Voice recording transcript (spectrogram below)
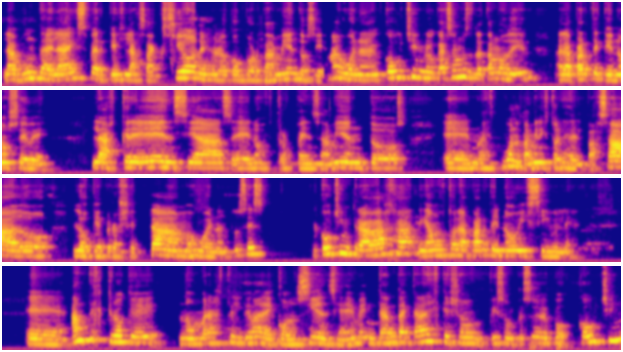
la punta del iceberg, que es las acciones, los comportamientos y demás. Bueno, en el coaching lo que hacemos es tratamos de ir a la parte que no se ve las creencias, eh, nuestros pensamientos, eh, bueno, también historias del pasado, lo que proyectamos, bueno, entonces el coaching trabaja, digamos, toda la parte no visible. Eh, antes creo que nombraste el tema de conciencia, a mí me encanta, cada vez que yo empiezo un proceso de coaching,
